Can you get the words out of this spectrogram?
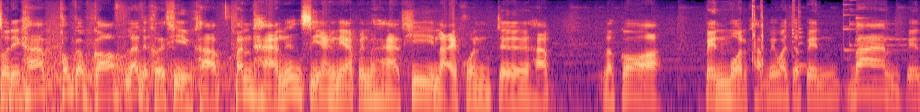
สวัสดีครับ พบกับกอล์ฟและ The Collective ครับ ปัญหาเรื่องเสียงเนี่ยเป็นปัญหาที่หลายคนเจอครับ แล้วก็เป็นหมดครับไม่ว่าจะเป็นบ้านเป็น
